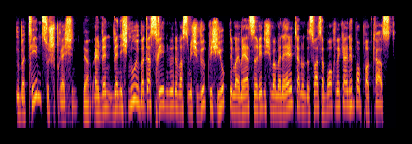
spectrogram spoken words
über Themen zu sprechen. Ja. Weil wenn, wenn ich nur über das reden würde, was mich wirklich juckt in meinem Herzen, dann rede ich über meine Eltern und das war's. Da brauchen wir keinen Hip-Hop-Podcast.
